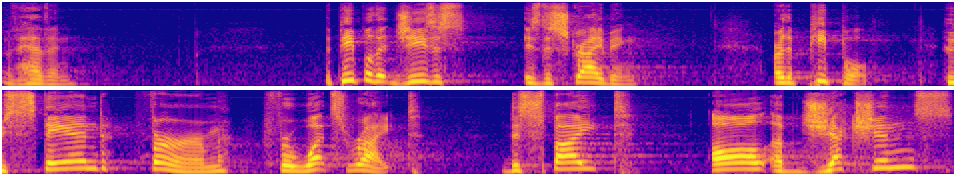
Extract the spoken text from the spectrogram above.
of heaven. The people that Jesus is describing are the people who stand firm for what's right, despite all objections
